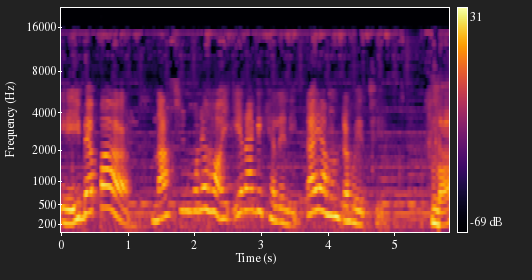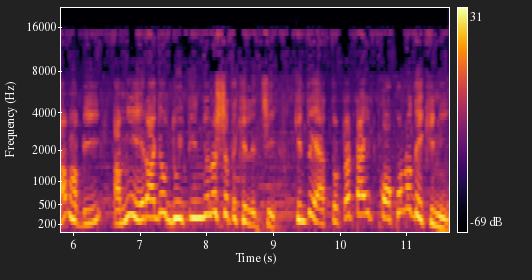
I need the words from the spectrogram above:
এই ব্যাপার? নাসরিন মনে হয় এর আগে খেলেনি তাই এমনটা হয়েছে। না ভাবি আমি এর আগেও দুই তিনজনের সাথে খেলেছি কিন্তু এতটা টাইট কখনো দেখিনি।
